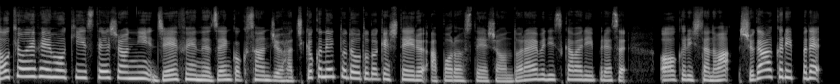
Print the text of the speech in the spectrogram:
東京 FM をキーステーションに JFN 全国38局ネットでお届けしているアポロステーションドライブディスカバリープレス。お送りしたのはシュガークリップで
